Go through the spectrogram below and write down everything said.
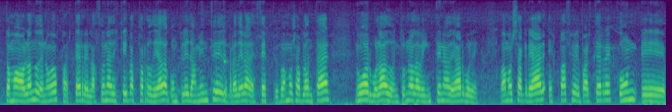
Estamos hablando de nuevos parterres, la zona de skate va a estar rodeada completamente de pradera de césped. Vamos a plantar nuevo arbolado, en torno a la veintena de árboles. Vamos a crear espacios de parterres con, eh,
